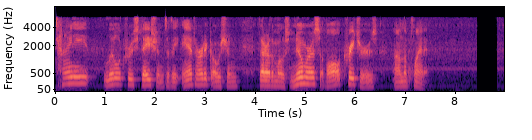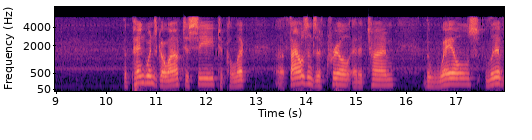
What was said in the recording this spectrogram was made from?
tiny little crustaceans of the Antarctic Ocean that are the most numerous of all creatures on the planet. The penguins go out to sea to collect uh, thousands of krill at a time. The whales live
